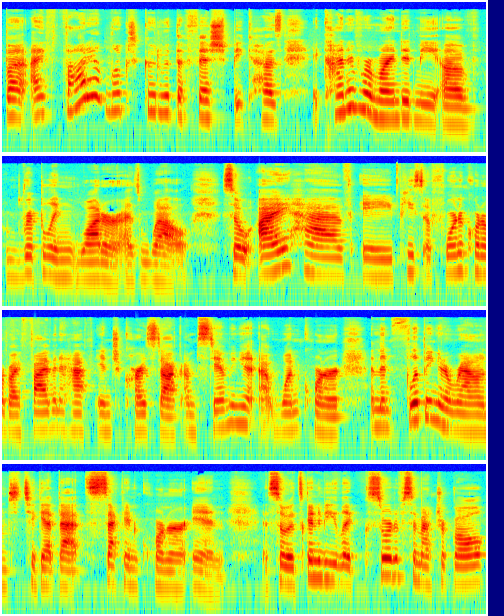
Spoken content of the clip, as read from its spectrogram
but I thought it looked good with the fish because it kind of reminded me of rippling water as well. So I have a piece of four and a quarter by five and a half inch cardstock. I'm stamping it at one corner and then flipping it around to get that second corner in. So it's going to be like sort of symmetrical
